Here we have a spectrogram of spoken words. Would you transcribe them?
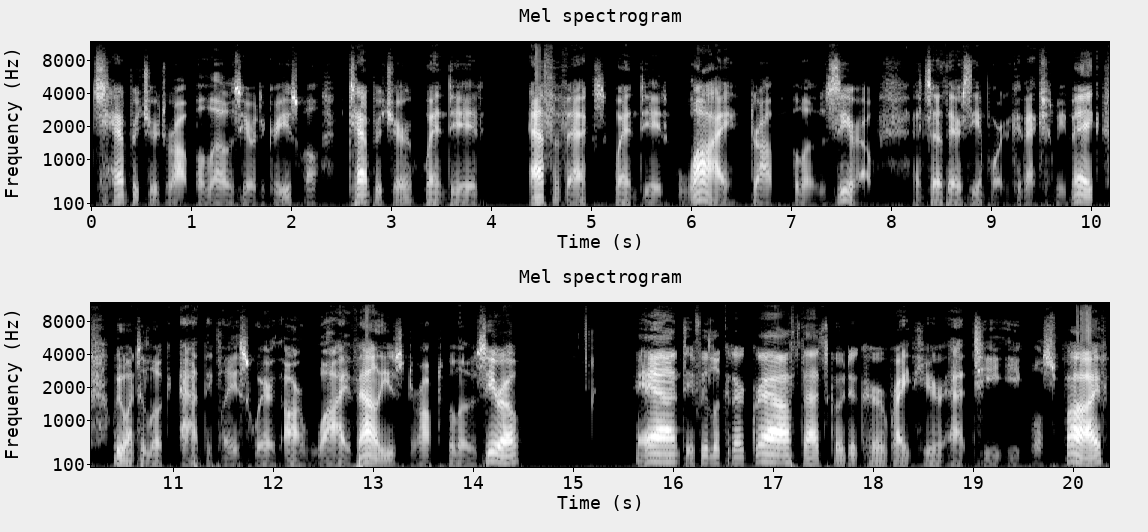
temperature drop below 0 degrees? Well, temperature, when did f of x, when did y drop below 0? And so there's the important connection we make. We want to look at the place where our y values dropped below 0. And if we look at our graph, that's going to occur right here at t equals 5.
